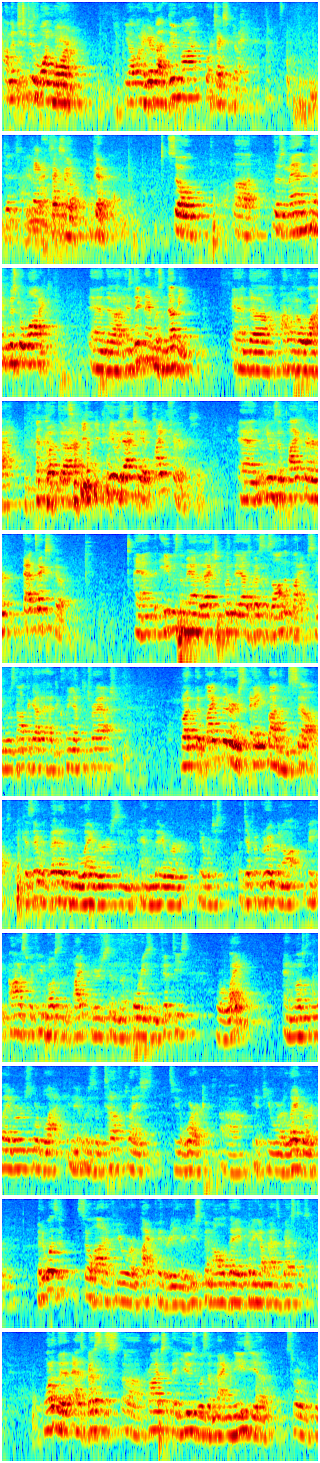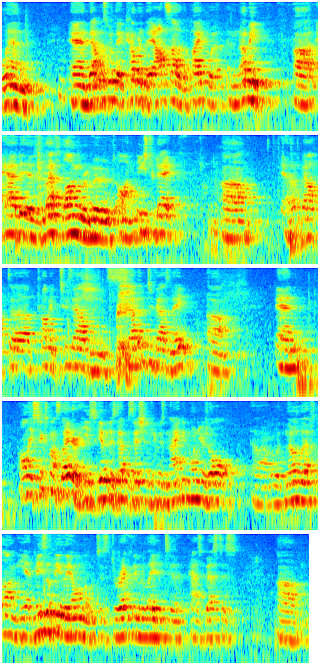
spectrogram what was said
I'm gonna just do one more. Y'all wanna hear about DuPont or Texaco? Texaco. Texaco, okay. So, uh, there's a man named Mr. Womack, and uh, his nickname was Nubby, and uh, I don't know why, but uh, he was actually a pipe fitter, and he was a pipe fitter at Texaco. And he was the man that actually put the asbestos on the pipes, he was not the guy that had to clean up the trash. But the pipe fitters ate by themselves because they were better than the laborers and, and they were, they were just a different group. And I'll be honest with you, most of the pipe fitters in the forties and fifties were white and most of the laborers were black. And it was a tough place to work, uh, if you were a laborer. But it wasn't so hot if you were a pipe fitter either. You spent all day putting up asbestos. One of the asbestos uh, products that they used was a magnesia sort of blend. And that was what they covered the outside of the pipe with. And Nubby uh, had his left lung removed on Easter Day, um, about uh, probably 2007, 2008. Um, And only six months later, he's given his deposition. He was 91 years old uh, with no left lung. He had mesothelioma, which is directly related to asbestos. Um,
